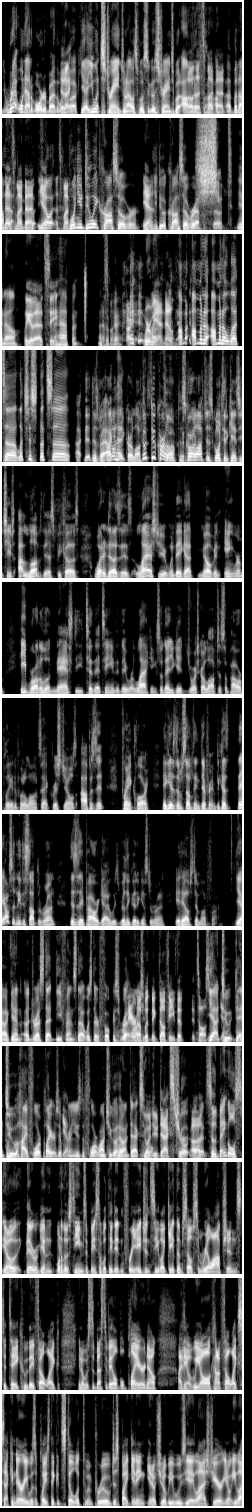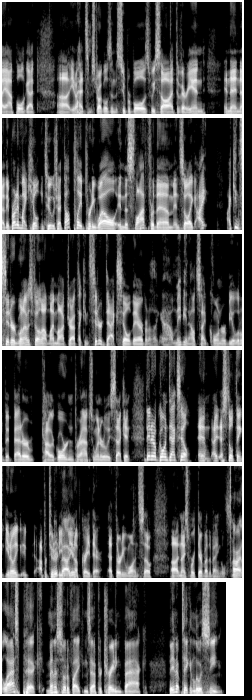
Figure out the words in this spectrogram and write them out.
Rhett went out of order, by the way, Buck. Yeah, you went strange when I was supposed to go strange, but I'm Oh, gonna. that's my I'm- bad. but I'm That's gonna, my bad. but you Yep, know what? That's my when you do a crossover, Yeah. when you do a crossover episode, Shoot. you know, Look at that. it's See, gonna happen. That's, that's okay. my. All right, where are we at now? I'm, I'm gonna I'm gonna let uh, let's just let's uh I, this, I Go can ahead. take Karlaftis. Go do Karlaftis, So, Buck. Karlaftis going to the Kansas City Chiefs. I love this because what it does is last year when they got Melvin Ingram, he brought a little nasty to that team that they were lacking. So then you get George Karlaftis, a power player to put alongside Chris Jones, opposite Frank Clark. It gives them something different because they also need to stop the run. This is a power guy who is really good against the run. It helps them up front. Yeah, again, address that defense. That was their focus. Rhett, Paired up you- with McDuffie, that it's awesome. yeah, two and two high floor players. If Yeah. we're going to use the floor, why don't you go ahead on Dax? You want to do Dax? Sure. Go- go uh, so the Bengals, you know, they were again one of those teams that, based on what they did in free agency, like gave themselves some real options to take who they felt like, you know, was the best available player. Now, I think we all kind of felt like secondary was a place they could still look to improve, despite getting, you know, Chidobe Awuzie last year. You know, Eli Apple got, uh, you know, had some struggles in the Super Bowl as we saw at the very end. And then uh, they brought in Mike Hilton too, which I thought played pretty well in the slot for them. And so, like, I I considered when I was filling out my mock draft, I considered Dax Hill there, but I was like, oh, maybe an outside corner would be a little bit better. Kyler Gordon, perhaps, who went early second. They ended up going Dax Hill, and I, I still think you know it- it- opportunity to be an upgrade there at 31. So uh, nice work there by the Bengals. All right, last pick, Minnesota Vikings. After trading back, they end up taking Lewis Cine.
